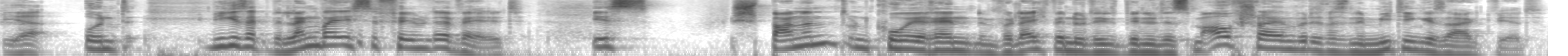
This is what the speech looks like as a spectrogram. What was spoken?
Ja. Und wie gesagt, der langweiligste Film der Welt ist spannend und kohärent im Vergleich, wenn du, wenn du das mal aufschreiben würdest, was in einem Meeting gesagt wird.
